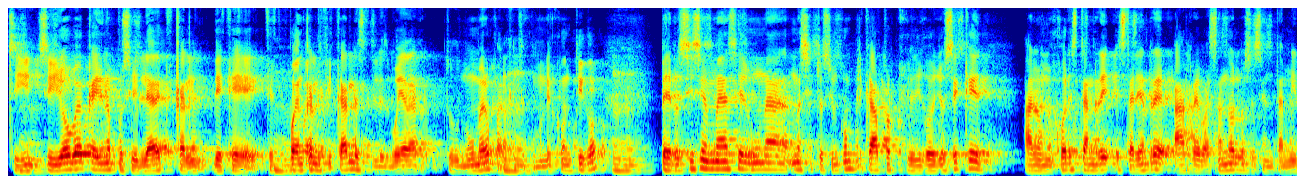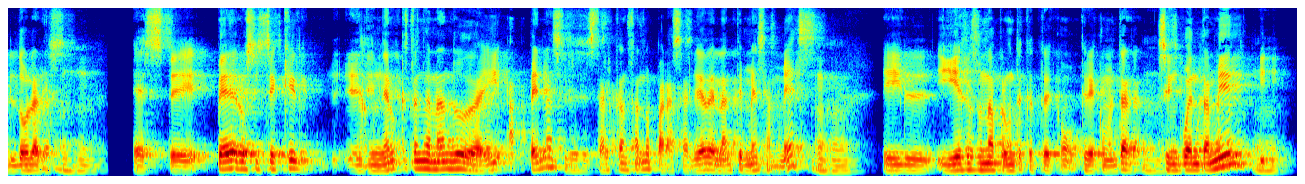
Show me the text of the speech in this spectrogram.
si, si yo veo que hay una posibilidad de que, de que, puedan calificar, les, les, voy a dar tu número para que se comunique contigo, pero sí se me hace una, una situación complicada porque yo digo, yo sé que a lo mejor están, estarían rebasando los 60 mil dólares. Este, pero sí sé que el, dinero que están ganando de ahí apenas se les está alcanzando para salir adelante mes a mes. Y, y, esa es una pregunta que te quería comentar. 50 mil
